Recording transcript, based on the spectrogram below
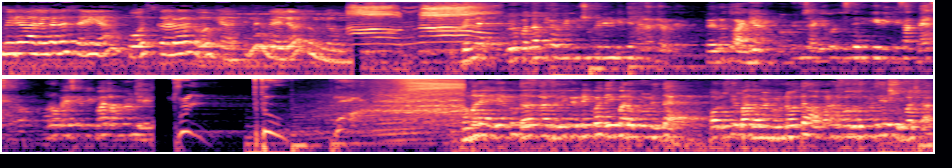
मेरे वालों का तो सही है। पोस्ट करो और हो गया ना? वेले हो तुम लोग। मेहनत करते पहले तो को के साथ करो और के हमारे आइडिया को 10 बार सर्वे करने के बाद एक बार अपलोड मिलता है और उसके बाद हमें ढूंढना होता है, हमारे सौ दोस्तों में से एक सुपरस्टार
